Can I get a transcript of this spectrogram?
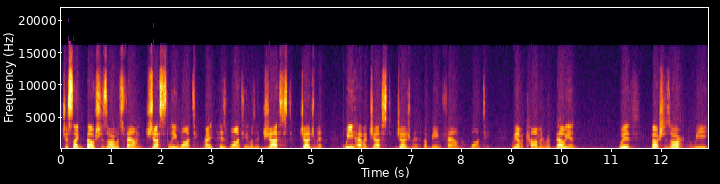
Just like Belshazzar was found justly wanting, right? His wanting was a just judgment. We have a just judgment of being found wanting. We have a common rebellion with Belshazzar, and we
